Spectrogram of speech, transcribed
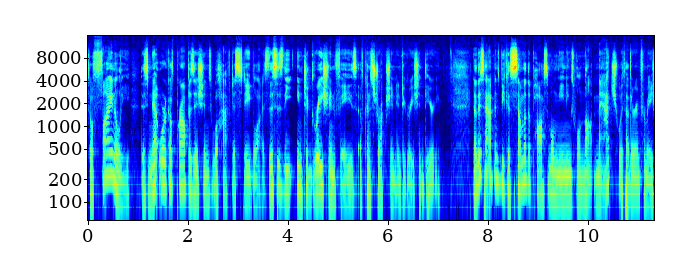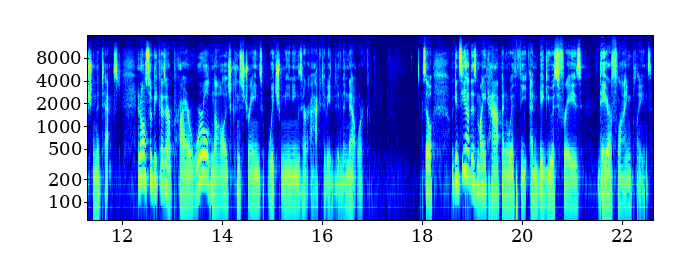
So finally, this network of propositions will have to stabilize. This is the integration phase of construction integration theory. Now, this happens because some of the possible meanings will not match with other information in the text, and also because our prior world knowledge constrains which meanings are activated in the network. So, we can see how this might happen with the ambiguous phrase, they are flying planes.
